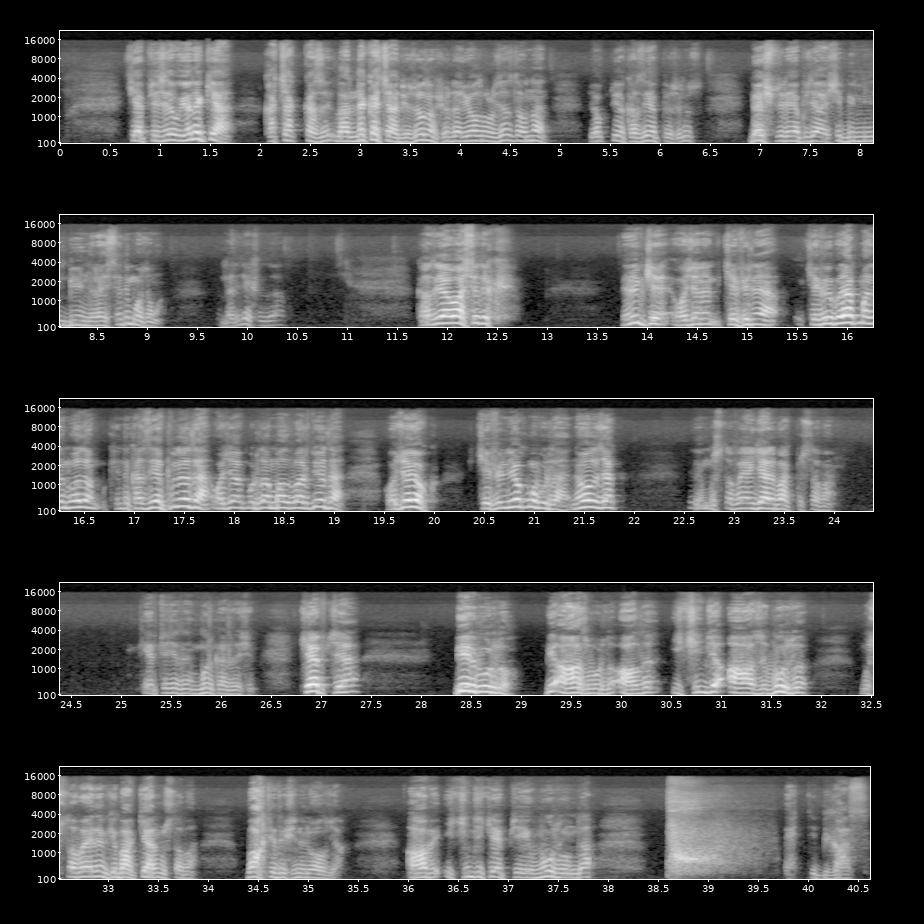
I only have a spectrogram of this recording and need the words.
Kepçeci de uyanık ya. Kaçak kazı. Lan ne kaçağı diyoruz oğlum şurada yol bulacağız da ondan. Yok diyor kazı yapıyorsunuz. 500 lira yapacağı işi 1000, 1000 lira istedim o zaman. Vereceksiniz abi. Kazıya başladık. Dedim ki hocanın kefiline, kefil bırakmadım oğlum. Şimdi kazı yapılıyor da hoca burada mal var diyor da hoca yok. Kefil yok mu burada? Ne olacak? Mustafa'ya gel bak Mustafa. Kepçeci dedim vur kardeşim. Kepçe bir vurdu. Bir ağız vurdu aldı. İkinci ağzı vurdu. Mustafa'ya dedim ki bak gel Mustafa. Bak dedim şimdi ne olacak. Abi ikinci kepçeyi vurduğunda puf etti bir gaz.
